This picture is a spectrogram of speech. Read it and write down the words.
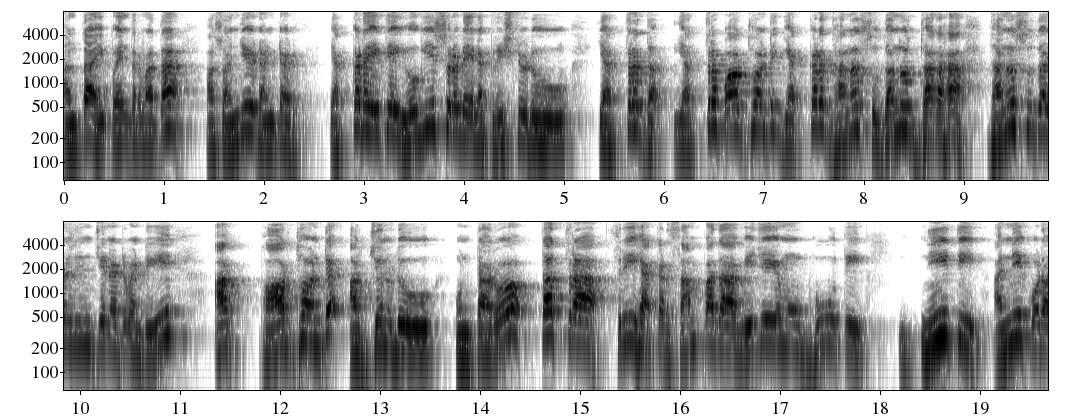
అంతా అయిపోయిన తర్వాత ఆ సంజయుడు అంటాడు ఎక్కడైతే యోగీశ్వరుడైన కృష్ణుడు ఎత్ర ద ఎత్ర పార్థు అంటే ఎక్కడ ధనస్సు ధనుర్ధర ధనస్సు ధరించినటువంటి ఆ పార్థు అంటే అర్జునుడు ఉంటారో తత్ర శ్రీ అక్కడ సంపద విజయము భూతి నీతి అన్నీ కూడా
